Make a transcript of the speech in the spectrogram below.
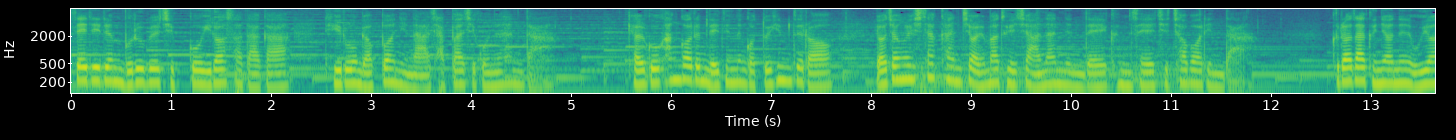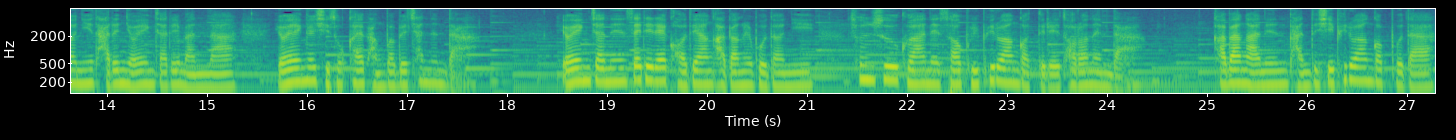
세릴은 무릎을 짚고 일어서다가 뒤로 몇 번이나 자빠지고는 한다. 결국 한 걸음 내딛는 것도 힘들어 여정을 시작한 지 얼마 되지 않았는데 금세 지쳐버린다. 그러다 그녀는 우연히 다른 여행자를 만나 여행을 지속할 방법을 찾는다. 여행자는 세릴의 거대한 가방을 보더니 손수 그 안에서 불필요한 것들을 덜어낸다. 가방 안은 반드시 필요한 것보다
